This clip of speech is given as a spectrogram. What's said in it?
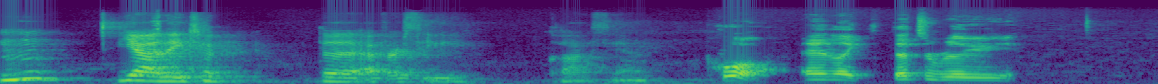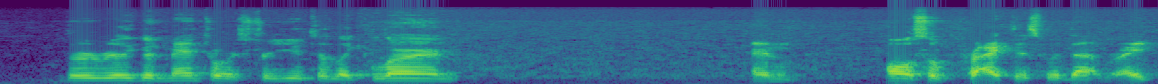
Mm-hmm. Yeah, they took the FRC class. Yeah. Cool, and like that's a really, they're really good mentors for you to like learn, and also practice with them, right,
